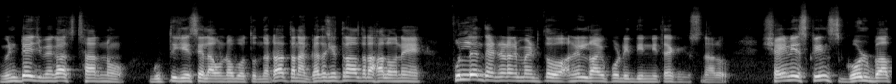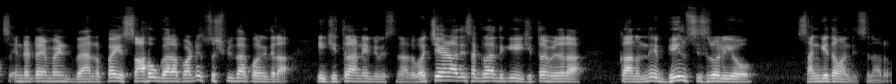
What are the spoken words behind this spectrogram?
వింటేజ్ మెగాస్టార్ను గుర్తు చేసేలా ఉండబోతుందట. తన గత చిత్రాల తరహాలోనే ఫుల్ లెంత్ ఎంటర్టైన్మెంట్తో అనిల్ రావిపూడి దీన్ని తెరకెక్కిస్తున్నారు. Shine screens gold box entertainment బ్యానర్పై సాహు గారపాటి సుష్మిత కొనిదల ఈ చిత్రాన్ని నిర్మిస్తున్నారు. వచ్చే ఏడాది సంక్రాంతికి ఈ చిత్రం విడుదల కానుంది. భీమ్ సిస్రోలియో సంగీతం అందిస్తున్నారు.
